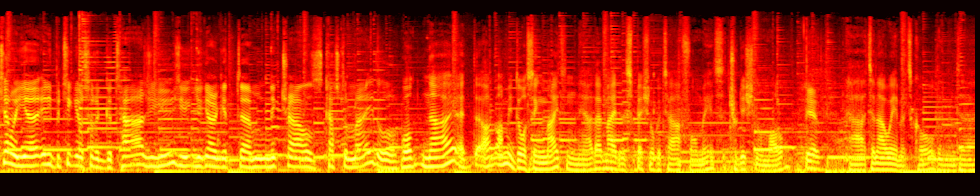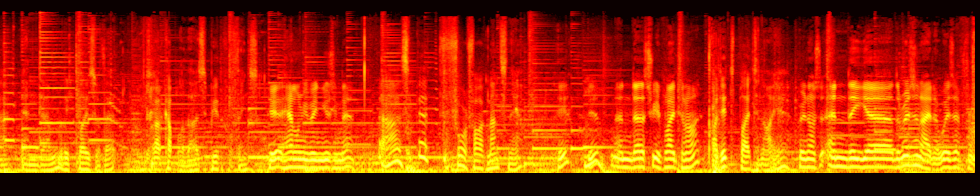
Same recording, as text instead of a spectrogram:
Tell me, uh, any particular sort of guitars you use? You, you go and get um, Nick Charles custom made, or Well, no, I'm I'm endorsing Maton now. They've made a special guitar for me. It's a traditional model. yeah, Uh, it's an OM, it's called, and uh, and I'm really pleased with that. Got a couple of those, they're beautiful things. yeah. How long have you been using that? Uh, it's about four or five months now. Yeah, yeah. And uh, that's what you played tonight. I did play it tonight, yeah. Very nice. And the uh, the resonator, where's that from?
